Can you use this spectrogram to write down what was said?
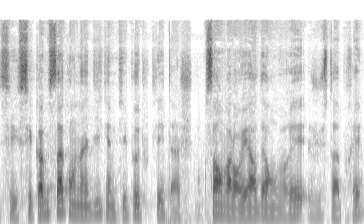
c'est comme ça qu'on indique un petit peu toutes les tâches. Donc ça, on va le regarder en vrai juste après.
